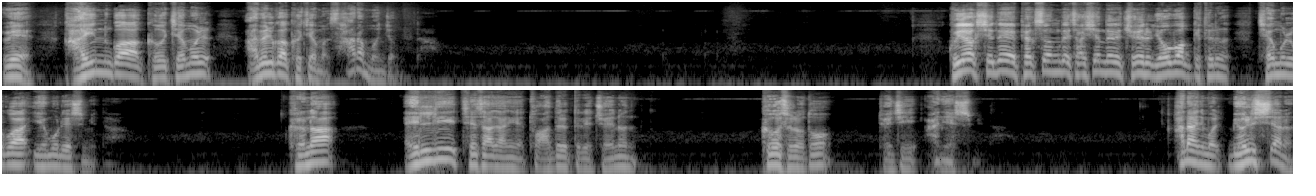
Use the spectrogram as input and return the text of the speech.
왜? 가인과 그 제물, 아벨과 그 제물, 사람 먼저입니다. 구약 시대 백성들 자신들의 죄를 여호와께 드리는 제물과 예물이었습니다. 그러나 엘리 제사장의 두 아들들의 죄는 그것으로도 되지 아니했습니다. 하나님을 멸시하는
